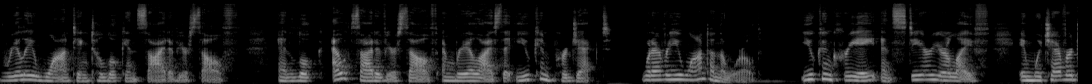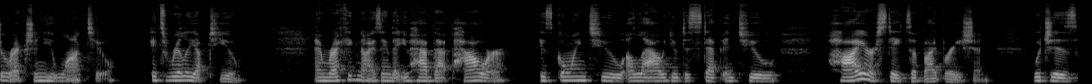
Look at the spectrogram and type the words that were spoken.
really wanting to look inside of yourself and look outside of yourself and realize that you can project whatever you want on the world. You can create and steer your life in whichever direction you want to. It's really up to you. And recognizing that you have that power is going to allow you to step into higher states of vibration, which is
